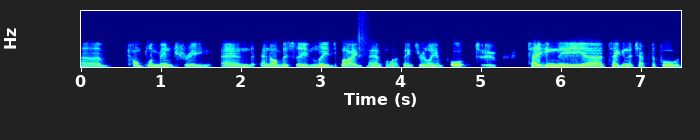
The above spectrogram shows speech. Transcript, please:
uh, complementary and and obviously leads by example. I think is really important to taking the uh, taking the chapter forward.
